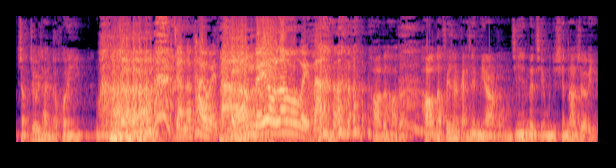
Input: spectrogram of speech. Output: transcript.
拯救一下你的婚姻。讲的太伟大了，没有那么伟大。好的，好的，好，那非常感谢敏儿，我们今天的节目就先到这里。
